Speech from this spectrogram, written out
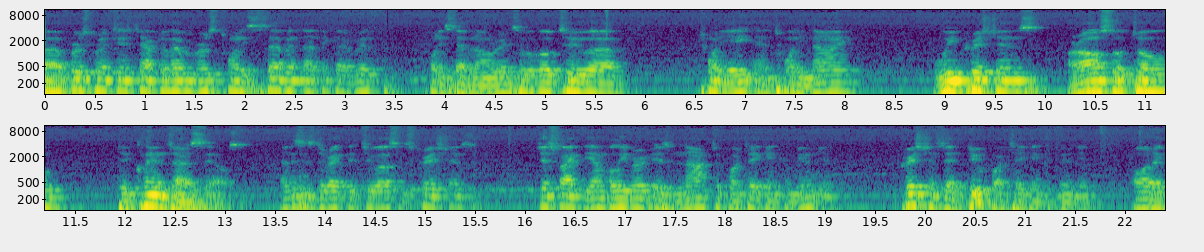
uh, 1 Corinthians chapter 11, verse 27. I think I read 27 already. So we'll go to uh, 28 and 29. We Christians are also told to cleanse ourselves. And this is directed to us as Christians, just like the unbeliever is not to partake in communion. Christians that do partake in communion are to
